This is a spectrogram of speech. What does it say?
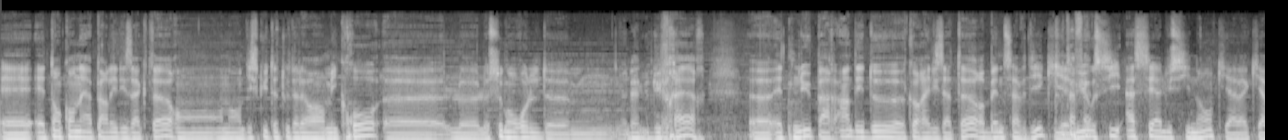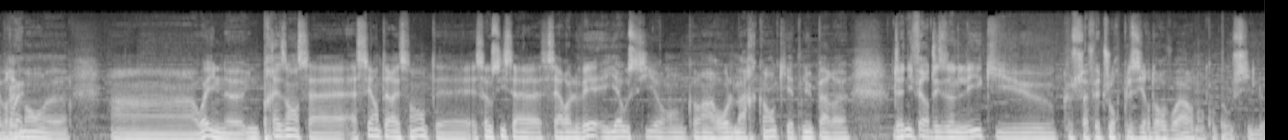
Et, et tant qu'on est à parler des acteurs, on, on en discutait tout à l'heure hors micro. euh, le, le second rôle de, Ben. du, du frère euh, est tenu par un des deux co-réalisateurs, Ben Savdi, qui Tout est lui fait. aussi assez hallucinant, qui a, qui a vraiment euh, un, ouais, une, une présence assez intéressante. Et, et ça aussi, ça, s'est relevé. Et il y a aussi encore un rôle marquant qui est tenu par euh, Jennifer Jason Lee, qui, euh, que ça fait toujours plaisir de revoir. Donc on peut aussi le,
